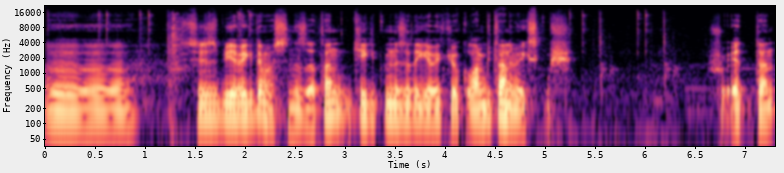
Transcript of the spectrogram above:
Ee, siz bir yere gidemezsiniz zaten ki gitmenize de gerek yok. Ulan bir tane mi eksikmiş? Şu etten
